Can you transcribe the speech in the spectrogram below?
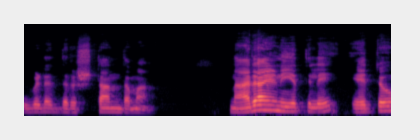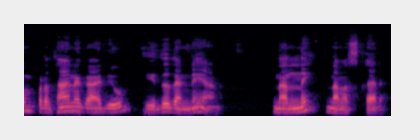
ഇവിടെ ദൃഷ്ടാന്തമാണ്. നാരായണീയത്തിലെ ഏറ്റവും പ്രധാന കാര്യവും ഇത് തന്നെയാണ്. നന്ദി നമസ്കാരം.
